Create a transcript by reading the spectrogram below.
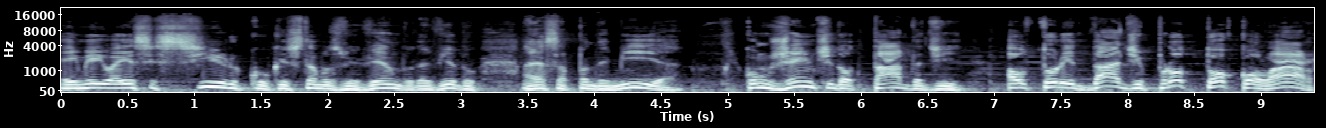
em meio a esse circo que estamos vivendo devido a essa pandemia, com gente dotada de autoridade protocolar,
